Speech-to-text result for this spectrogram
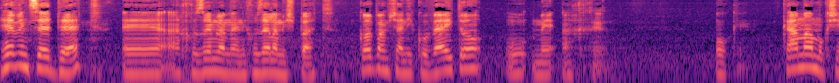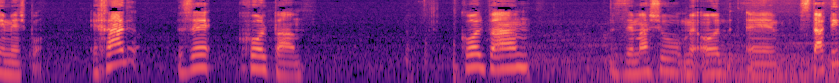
Having said that, חוזרים, אני חוזר למשפט. כל פעם שאני קובע איתו, הוא מאחר. אוקיי, כמה מוקשים יש פה? אחד, זה כל פעם. כל פעם זה משהו מאוד אה, סטטי,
